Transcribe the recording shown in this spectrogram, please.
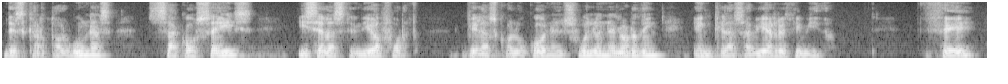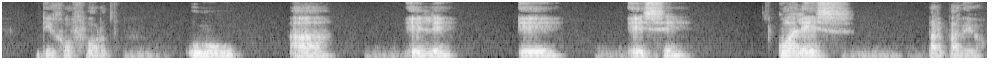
Descartó algunas, sacó seis y se las tendió a Ford, que las colocó en el suelo en el orden en que las había recibido. C, dijo Ford. U, A, L, E, S. ¿Cuál es? parpadeó.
